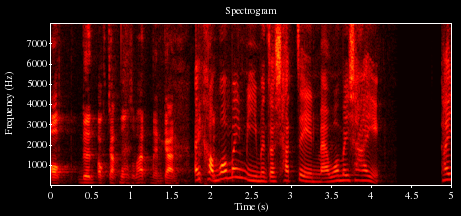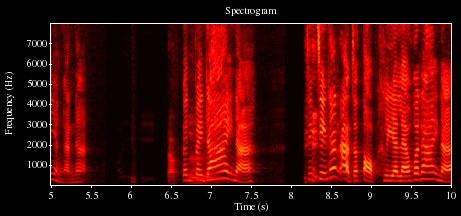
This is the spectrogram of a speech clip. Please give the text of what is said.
ออกเดินออกจากวงสัมภาษณ์เหมือนกันไอ้คำว่าไม่มีมันจะชัดเจนไหมว่าไม่ใช่ ถ้าอย่างนั้นอะไม่มีครับเป็นไปออได้นะ จริง ๆ ท่านอาจจะตอบเคลียร์แล้วก็ได้นะ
